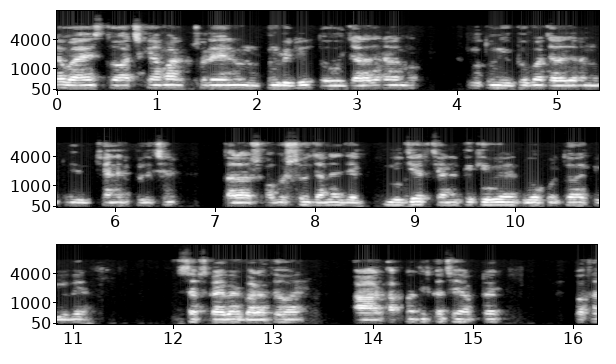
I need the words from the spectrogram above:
তো আজকে আমার চলে এলো নতুন ভিডিও তো যারা যারা নতুন ইউটিউবার যারা যারা নতুন চ্যানেল খুলেছেন, তারা অবশ্যই জানে যে নিজের চ্যানেলকে কীভাবে গ্রো করতে হয়, কীভাবে সাবস্ক্রাইবার বাড়াতে হয়। আর আপনাদের কাছে একটা কথা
